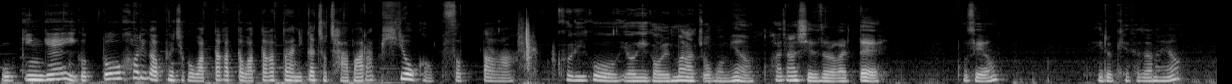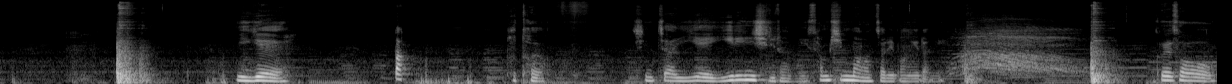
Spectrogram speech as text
웃긴 게 이것도 허리가 아프니 자꾸 왔다 갔다 왔다 갔다 하니까 저 자바라 필요가 없었다. 그리고 여기가 얼마나 좁으면 화장실 들어갈 때 보세요. 이렇게 되잖아요. 이게 딱 붙어요. 진짜 이게 1인실이라니 30만원짜리 방이라니. 그래서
